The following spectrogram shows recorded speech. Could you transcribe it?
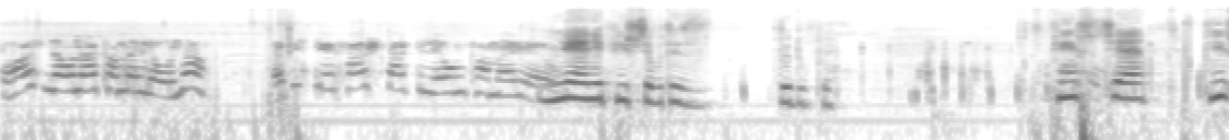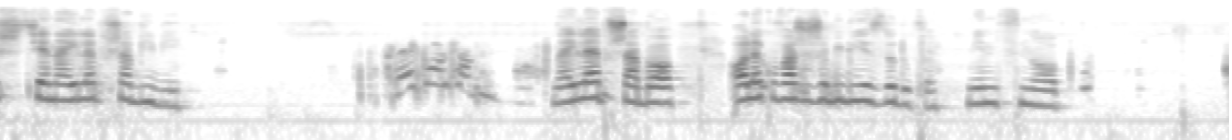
Kochasz Leona Kameleona? Napiszcie hashtag Leon Kameleon. Nie, nie piszcie, bo to jest do dupy. Piszcie, piszcie najlepsza Bibi. Najgorsza Bibi. Najlepsza, bo Olek uważa, że Bibi jest do dupy. Więc no, A,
